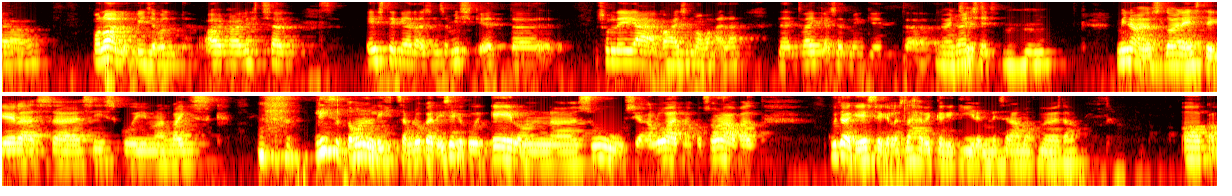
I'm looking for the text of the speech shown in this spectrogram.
ja ma loen piisavalt, aga lihtsalt eesti keeles on see miski, et äh, sul ei jää kahe silma vahele need väikesed mingid äh, nüansid mm. -hmm. mina just loen eesti keeles äh, siis, kui ma olen laisk lihtsalt on lihtsam lugeda, isegi kui keel on suus ja loed nagu soravalt. kuidagi eesti keeles läheb ikkagi kiiremini see raamat mööda. aga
